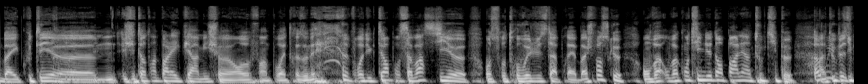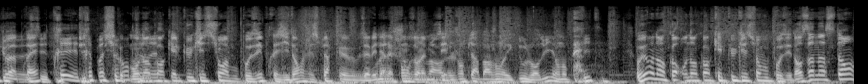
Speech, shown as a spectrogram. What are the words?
bah écoutez, euh, j'étais en train de parler avec Pierre Amiche, euh, enfin pour être très honnête, le producteur, pour savoir si euh, on se retrouvait juste après. Bah je pense que on va on va continuer d'en parler un tout petit peu, Ah un oui, tout petit peu après. c'est très très passionnant. On a encore quelques questions à vous poser, président. J'espère que vous avez des réponses dans la musée. Jean-Pierre Barjon avec nous aujourd'hui, on en profite. Oui, on a encore, on a encore quelques questions à vous poser. Dans un instant,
